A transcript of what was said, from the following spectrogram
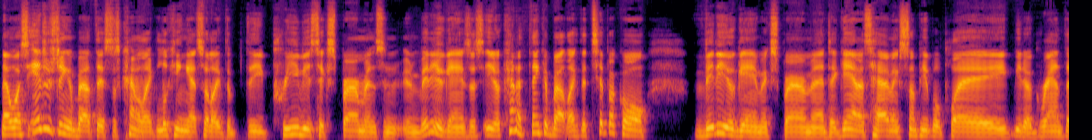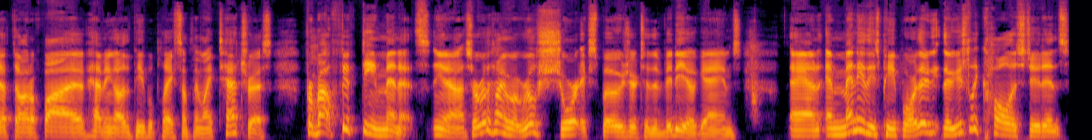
now what's interesting about this is kind of like looking at sort of like the, the previous experiments in, in video games. Is you know kind of think about like the typical video game experiment again is having some people play you know grand theft auto 5 having other people play something like tetris for about 15 minutes you know so we're really talking about real short exposure to the video games. And and many of these people are they're, they're usually college students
